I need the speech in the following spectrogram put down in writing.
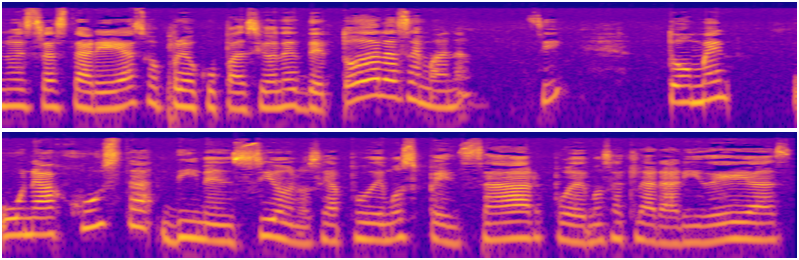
nuestras tareas o preocupaciones de toda la semana, ¿sí? Tomen una justa dimensión, o sea, podemos pensar, podemos aclarar ideas,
